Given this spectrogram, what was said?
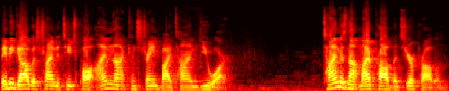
Maybe God was trying to teach Paul, I'm not constrained by time, you are. Time is not my problem, it's your problem.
